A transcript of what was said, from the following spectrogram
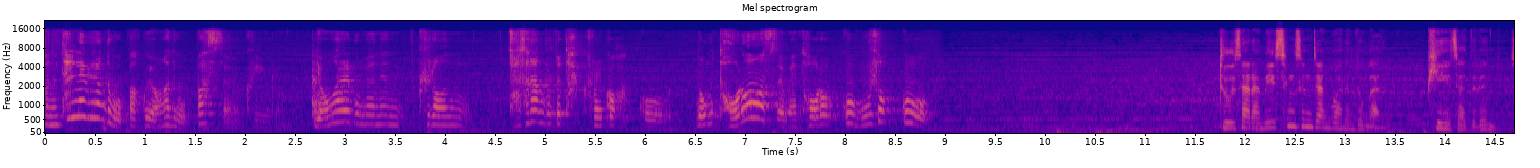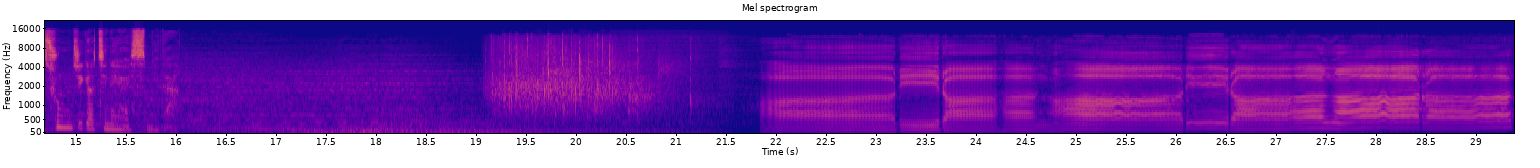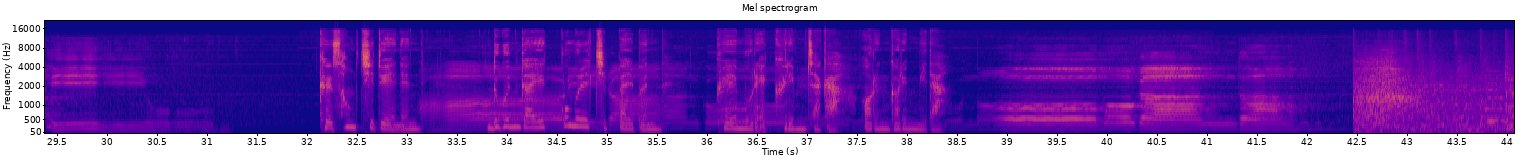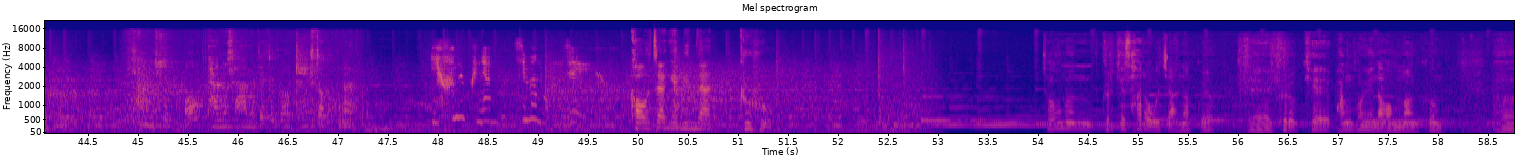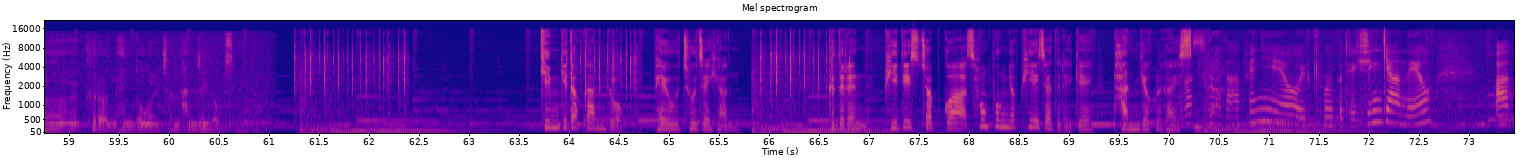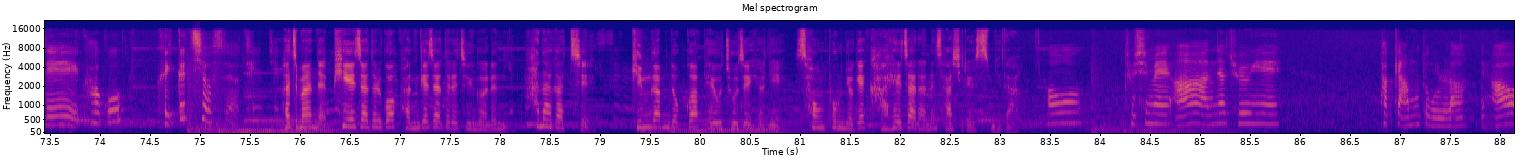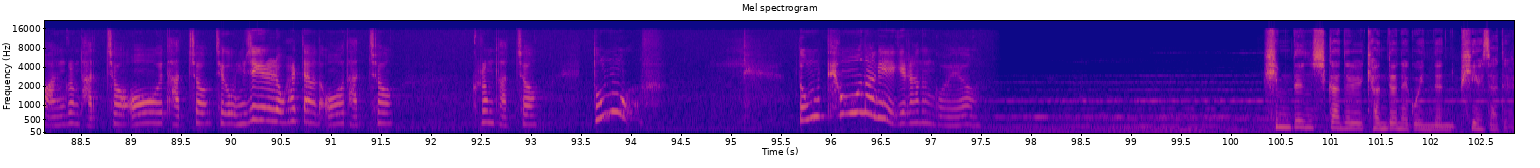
저는 텔레비전도 못 봤고 영화도 못 봤어요 그 이후로. 영화를 보면은 그런 저 사람들도 다 그럴 것 같고 너무 더러웠어요. 그냥 더럽고 무섭고. 두 사람이 승승장구하는 동안 피해자들은 숨죽여 지내야 했습니다. 아리랑 아리랑 아라리요 그 성취 뒤에는 누군가의 꿈을 짓밟은 괴물의 그림자가 어른거립니다. 넘어간다 향수법 변호사 아무데도 그렇게 했었구나 이거는 그냥 묻지만 없지 거장의 민낯 그 후 저는 그렇게 살아오지 않았고요. 예, 그렇게 방송에 나온 만큼 어, 그런 행동을 전 한 적이 없습니다. 김기덕 감독, 배우 조재현. 그들은 PD수첩과 성폭력 피해자들에게 반격을 가했습니다. 나 팬이에요 이렇게 보니까 되게 신기하네요 아 네 하고 그게 끝이었어요 하지만 피해자들과 관계자들의 증언은 하나같이 김 감독과 배우 조재현이 성폭력의 가해자라는 사실이었습니다. 어 조심해. 아 아니야 조용히 해. 밖에 아무도 몰라. 아 안 그럼 다쳐. 어 다쳐. 제가 움직이려고 할 때마다 어 다쳐. 그럼 다쳐. 너무 너무 평온하게 얘기를 하는 거예요. 힘든 시간을 견뎌내고 있는 피해자들.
